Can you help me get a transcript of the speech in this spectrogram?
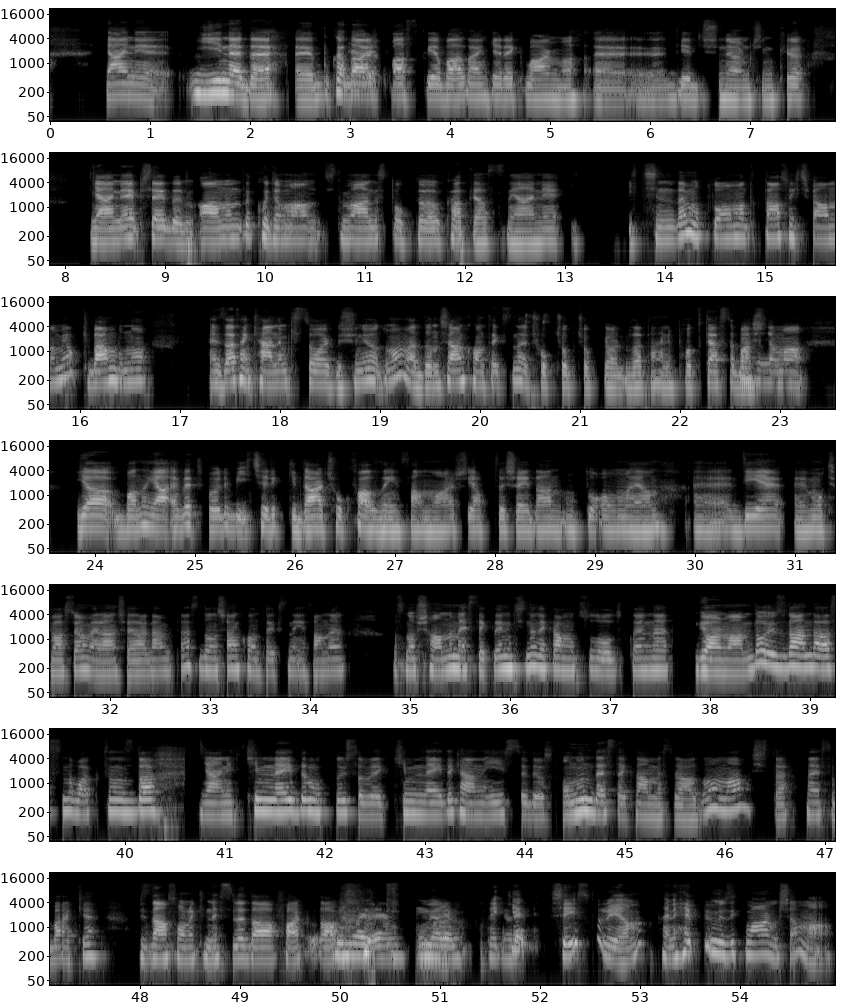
yani yine de e, bu kadar evet. baskıya bazen gerek var mı e, diye düşünüyorum çünkü. Yani hep şey derim anında kocaman işte mühendis doktor avukat yazsın. Yani içinde mutlu olmadıktan sonra hiçbir anlamı yok ki. Ben bunu yani zaten kendim kişisel olarak düşünüyordum ama danışan kontekstinde çok çok çok gördüm. Zaten hani podcast'te başlama Hı-hı ya bana ya evet böyle bir içerik gider çok fazla insan var yaptığı şeyden mutlu olmayan e, diye e, motivasyon veren şeylerden bir tanesi danışan kontekstinde insanların aslında o şanlı mesleklerin içinde ne kadar mutsuz olduklarını görmemde. O yüzden de aslında baktığınızda yani kim neyde mutluysa ve kim neyde kendini iyi hissediyorsa onun desteklenmesi lazım ama işte neyse belki bizden sonraki nesile daha farklı daha umarım, umarım. Peki evet. şey sorayım hani hep bir müzik varmış ama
